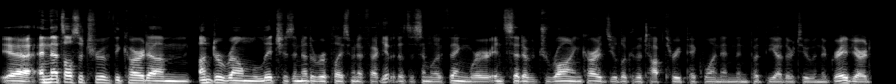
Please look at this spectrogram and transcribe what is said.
Yeah, and that's also true of the card um, Underrealm Lich is another replacement effect yep. that does a similar thing where instead of drawing cards, you look at the top three, pick one, and then put the other two in the graveyard.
